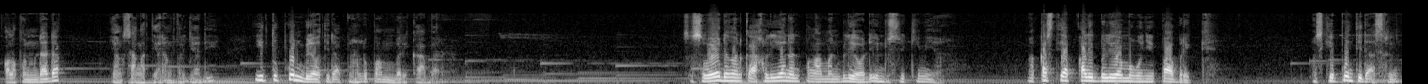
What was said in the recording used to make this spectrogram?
Kalaupun mendadak, yang sangat jarang terjadi, itu pun beliau tidak pernah lupa memberi kabar. Sesuai dengan keahlian dan pengalaman beliau di industri kimia, maka setiap kali beliau mengunjungi pabrik, meskipun tidak sering,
